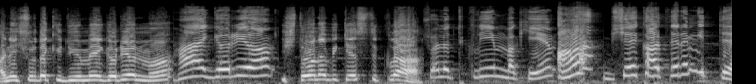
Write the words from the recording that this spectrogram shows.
Anne şuradaki düğmeyi görüyor musun? Ha görüyorum. İşte ona bir kez tıkla. Şöyle tıklayayım bakayım. Aha bir şey kartlarım gitti.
